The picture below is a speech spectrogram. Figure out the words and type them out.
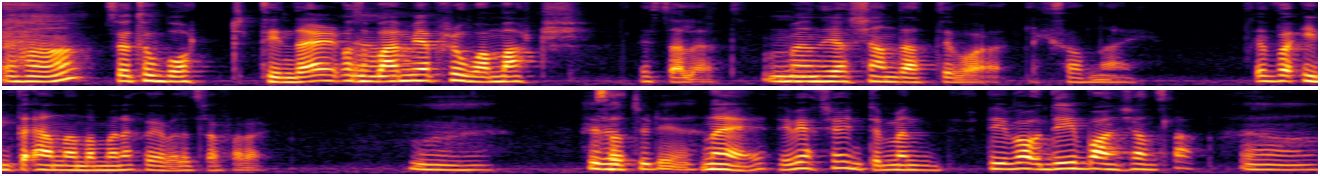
Jaha. Så jag tog bort Tinder och så bara, men jag provar match istället. Mm. Men jag kände att det var liksom, nej. Det var inte en enda människa jag ville träffa där. Hur Så vet du det? Nej, det vet jag inte. Men det, var, det är bara en känsla. Ja,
